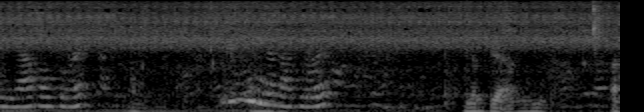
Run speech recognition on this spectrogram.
Thì ra không rồi. Ra lọt rồi. Nước dạ. À.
